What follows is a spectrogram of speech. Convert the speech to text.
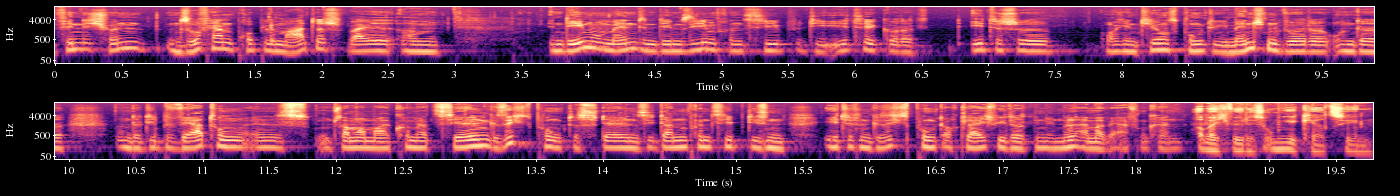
finde ich schon insofern problematisch, weil ähm, in dem Moment, in dem sie im Prinzip die Ethik oder ethische Orientierungspunkte wie Menschenwürde unter, unter die Bewertung eines, sagen wir mal, kommerziellen Gesichtspunktes stellen, sie dann im Prinzip diesen ethischen Gesichtspunkt auch gleich wieder in den Mülleimer werfen können. Aber ich würde es umgekehrt sehen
